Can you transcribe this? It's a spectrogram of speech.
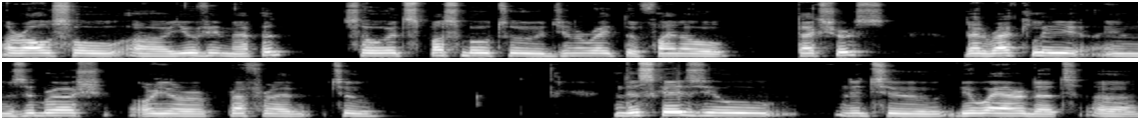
are also uh, UV mapped, so it's possible to generate the final textures directly in ZBrush or your preferred tool. In this case, you need to be aware that uh,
